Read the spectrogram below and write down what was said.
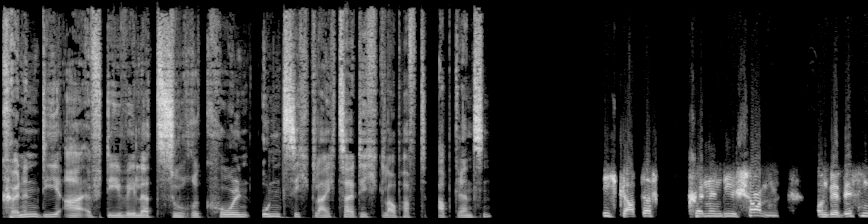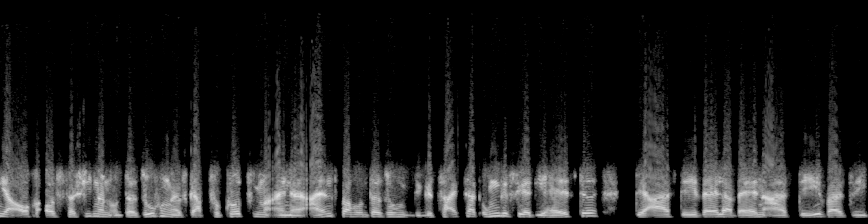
Können die AfD-Wähler zurückholen und sich gleichzeitig glaubhaft abgrenzen? Ich glaube, das können die schon. Und wir wissen ja auch aus verschiedenen Untersuchungen, es gab vor kurzem eine Allensbach-Untersuchung, die gezeigt hat, ungefähr die Hälfte der AfD-Wähler wählen AfD, weil sie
